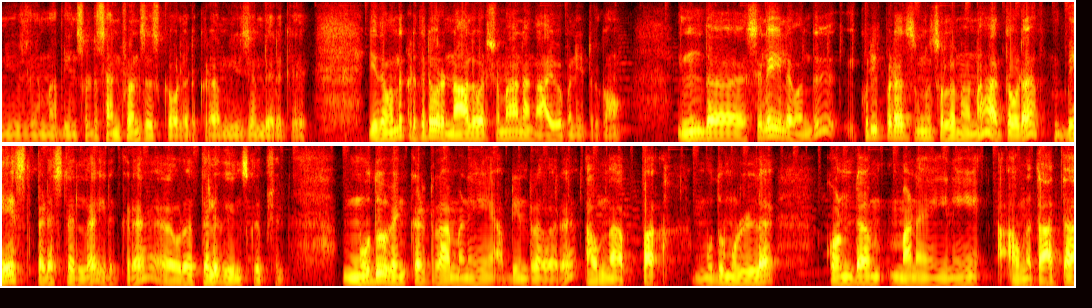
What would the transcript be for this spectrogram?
மியூசியம் அப்படின்னு சொல்லிட்டு சான் ஃப்ரான்சிஸ்கோவில் இருக்கிற மியூசியமில் இருக்குது இதை வந்து கிட்டத்தட்ட ஒரு நாலு வருஷமாக நாங்கள் ஆய்வு பண்ணிகிட்ருக்கோம் இந்த சிலையில் வந்து குறிப்பிடன்னு சொல்லணும்னா அதோட பேஸ்ட் பெடஸ்டலில் இருக்கிற ஒரு தெலுங்கு இன்ஸ்கிரிப்ஷன் முது வெங்கட்ராமணி அப்படின்றவர் அவங்க அப்பா முதுமுள்ள கொண்ட மனையினே அவங்க தாத்தா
